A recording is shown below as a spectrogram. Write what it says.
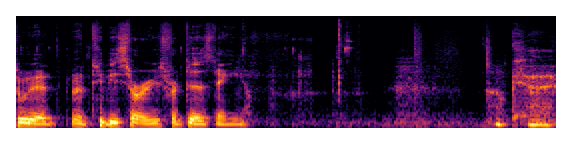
doing a, a TV series for Disney. Okay.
